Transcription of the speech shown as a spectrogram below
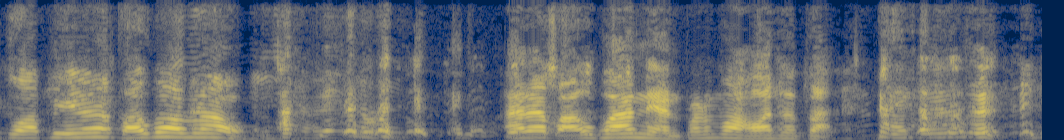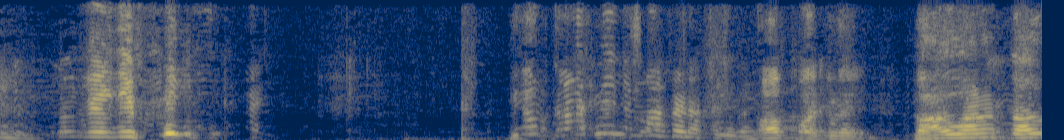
કોપી બનાવો. અરે બાહુબા નાનપણમાં આવા જતા તાલ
